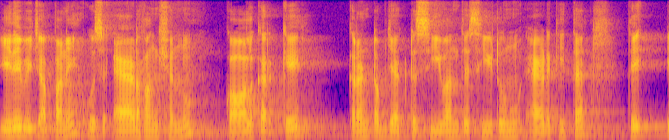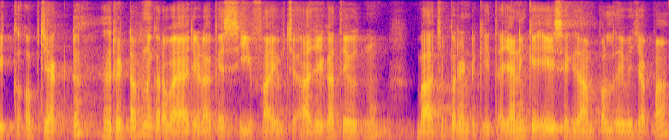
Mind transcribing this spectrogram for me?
ਇਹਦੇ ਵਿੱਚ ਆਪਾਂ ਨੇ ਉਸ ਐਡ ਫੰਕਸ਼ਨ ਨੂੰ ਕਾਲ ਕਰਕੇ ਕਰੰਟ ਆਬਜੈਕਟ C1 ਤੇ C2 ਨੂੰ ਐਡ ਕੀਤਾ ਤੇ ਇੱਕ ਆਬਜੈਕਟ ਰਿਟਰਨ ਕਰਵਾਇਆ ਜਿਹੜਾ ਕਿ C5 ਚ ਆ ਜਾਏਗਾ ਤੇ ਉਸ ਨੂੰ ਬਾਅਦ ਚ ਪ੍ਰਿੰਟ ਕੀਤਾ। ਯਾਨੀ ਕਿ ਇਸ ਐਗਜ਼ਾਮਪਲ ਦੇ ਵਿੱਚ ਆਪਾਂ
